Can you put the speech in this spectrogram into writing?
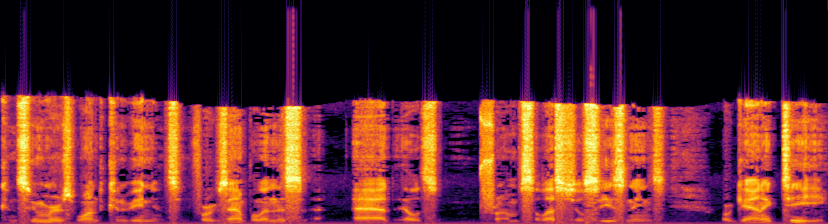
Consumers want convenience. For example, in this ad from Celestial Seasonings, organic tea,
